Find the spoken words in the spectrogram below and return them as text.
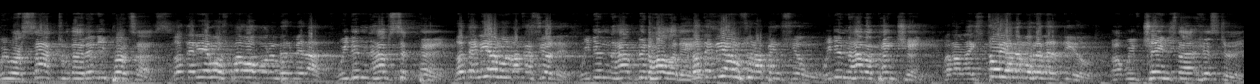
We were sacked without any process. No teníamos pago por enfermedad. We didn't have sick pay. No teníamos vacaciones. We didn't have good holidays. No teníamos una pensión. We didn't have a pension. Pero la historia la hemos revertido. But we've changed that history.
